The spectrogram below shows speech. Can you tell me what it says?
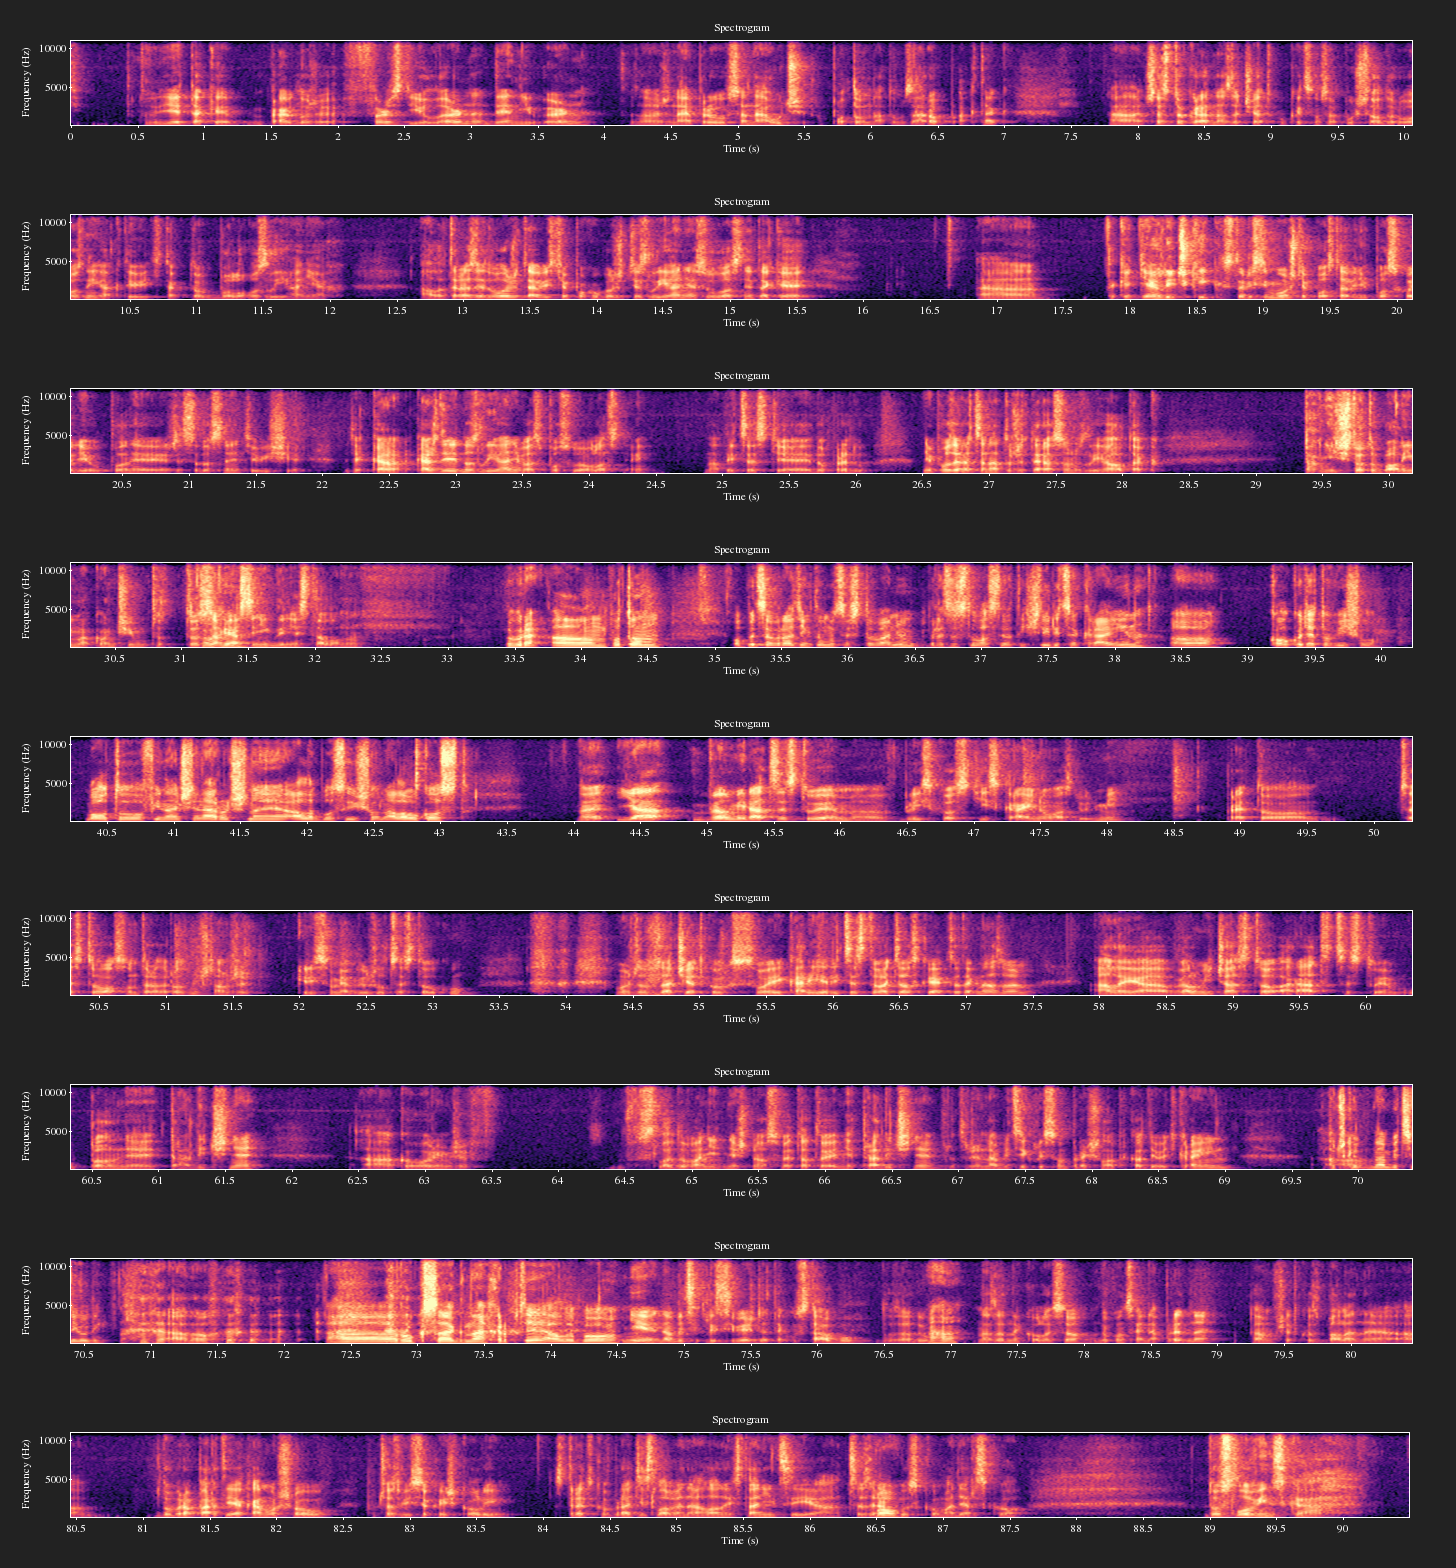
je také pravidlo, že first you learn, then you earn. To znamená, že najprv sa nauč a potom na tom zarob, ak tak. A častokrát na začiatku, keď som sa púšťal do rôznych aktivít, tak to bolo o zlíhaniach. Ale teraz je dôležité, aby ste pochopili, že tie zlíhania sú vlastne také a také tehličky, z ktorých si môžete postaviť po schode úplne, že sa dostanete vyššie. Ka- každé jedno zlyhanie vás posúva vlastne na tej ceste dopredu. Nepozerať sa na to, že teraz som zlyhal, tak tak nič, toto balím a končím. To, to okay. sa mi asi nikdy nestalo. No. Dobre, um, potom opäť sa vrátim k tomu cestovaniu. Precestoval si tých 40 krajín. Uh, koľko ťa to vyšlo? Bolo to finančne náročné, alebo si išiel na low cost? No, ja veľmi rád cestujem v blízkosti s krajinou a s ľuďmi, preto cestoval som teraz, rozmýšľam, že kedy som ja využil cestovku, možno v začiatkoch svojej kariéry cestovateľskej, ak to tak nazvem, ale ja veľmi často a rád cestujem úplne tradične a ako hovorím, že v sledovaní dnešného sveta to je netradične, pretože na bicykli som prešiel napríklad 9 krajín. A... Počkej, na bicykli. Áno. a ruksak na chrbte, alebo... Nie, na bicykli si vieš dať takú stavbu dozadu, Aha. na zadné koleso, dokonca aj na predné, tam všetko zbalené a dobrá partia kamošov počas vysokej školy, stredko v Bratislave na hlavnej stanici a cez wow. Rakúsko, Maďarsko, do Slovenska,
